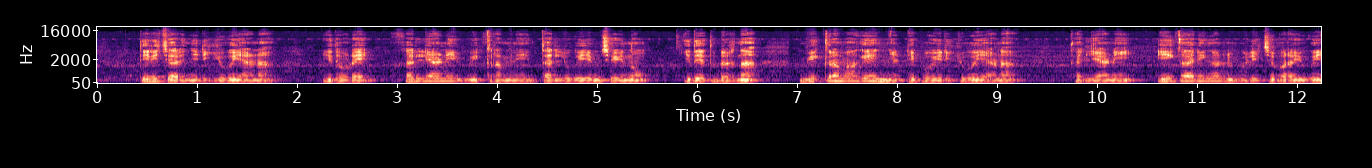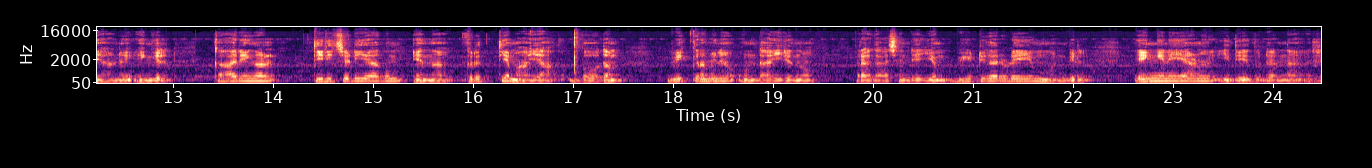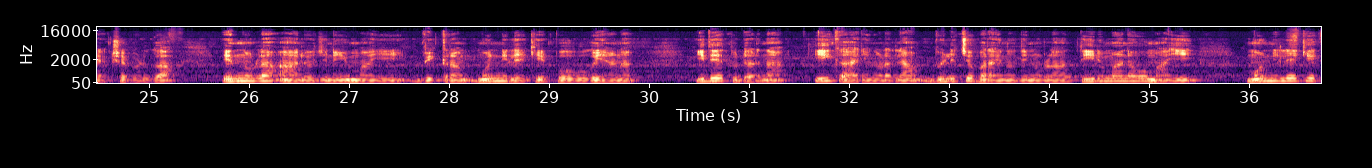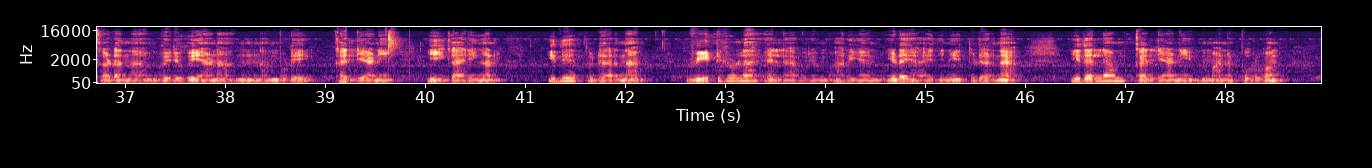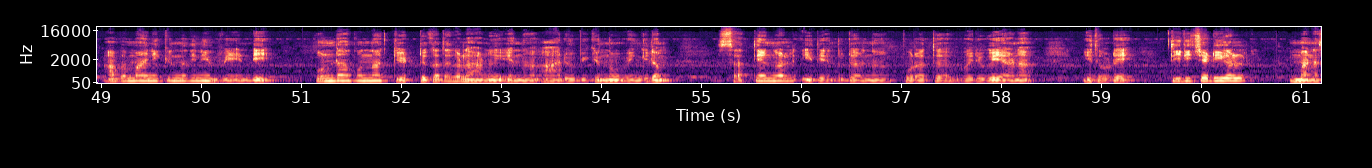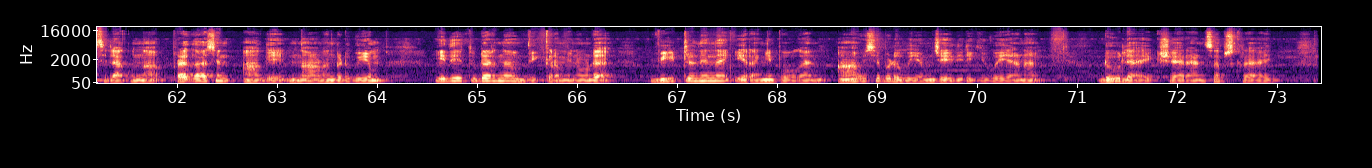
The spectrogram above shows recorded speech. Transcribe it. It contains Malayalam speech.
തിരിച്ചറിഞ്ഞിരിക്കുകയാണ്. ഇതോടെ കല്യാണി വിക്രമിനെ തല്ലുകയും ചെയ്യുന്നു. ഇതേ തുടർന്ന് വിക്രമാകെ ഞെട്ടിപ്പോയിരിക്കുകയാണ്. കല്യാണി ഈ കാര്യങ്ങൾ വിളിച്ചു പറയുകയാണ് എങ്കിൽ കാര്യങ്ങൾ തിരിച്ചടിയാകും എന്ന കൃത്യമായ ബോധം വിക്രമിന് ഉണ്ടായിരുന്നു. പ്രകാശന്റെയും വീട്ടുകാരുടെയും മുൻപിൽ എങ്ങനെയാണ് ഇതേ തുടർന്ന് രക്ഷപ്പെടുക എന്നുള്ള ആലോചനയുമായി വിക്രം മുന്നിലേക്ക് പോവുകയാണ്. ഇതേ തുടർന്ന് ഈ കാര്യങ്ങളെല്ലാം വിളിച്ചു പറയുന്നതിനുള്ള തീരുമാനവുമായി മുന്നിലേക്ക് കടന്ന് വരികയാണ് നമ്മുടെ കല്യാണി. ഈ കാര്യങ്ങൾ ഇതേ തുടർന്ന് വീട്ടിലുള്ള എല്ലാവരും അറിയാൻ ഇടയായതിനെ തുടർന്ന് ഇതെല്ലാം കല്യാണി മനഃപൂർവം അപമാനിക്കുന്നതിന് വേണ്ടി ഉണ്ടാക്കുന്ന കെട്ടുകഥകളാണ് എന്ന് ആരോപിക്കുന്നുവെങ്കിലും സത്യങ്ങൾ ഇതേ തുടർന്ന് പുറത്ത് വരികയാണ്. ഇതോടെ തിരിച്ചടികൾ മനസ്സിലാക്കുന്ന പ്രകാശൻ ആകെ നാണം കെടുകയും ഇതേ തുടർന്ന് വിക്രമിനോട് വീട്ടിൽ നിന്ന് ഇറങ്ങിപ്പോകാൻ ആവശ്യപ്പെടുകയും ചെയ്തിരിക്കുകയാണ്. Do like share and subscribe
